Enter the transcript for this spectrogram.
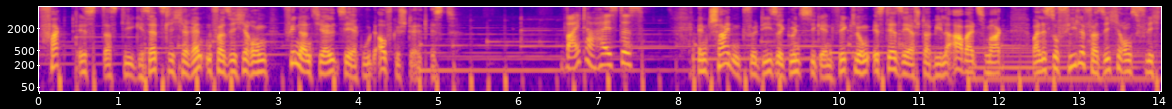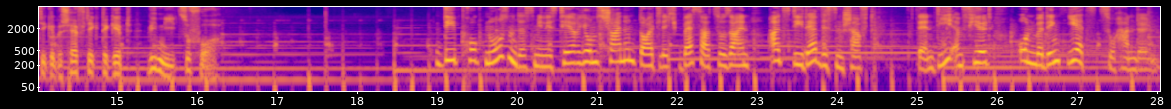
Fakt ist, dass die gesetzliche Rentenversicherung finanziell sehr gut aufgestellt ist. Weiter heißt es, Entscheidend für diese günstige Entwicklung ist der sehr stabile Arbeitsmarkt, weil es so viele versicherungspflichtige Beschäftigte gibt wie nie zuvor. Die Prognosen des Ministeriums scheinen deutlich besser zu sein als die der Wissenschaft. Denn die empfiehlt, unbedingt jetzt zu handeln.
